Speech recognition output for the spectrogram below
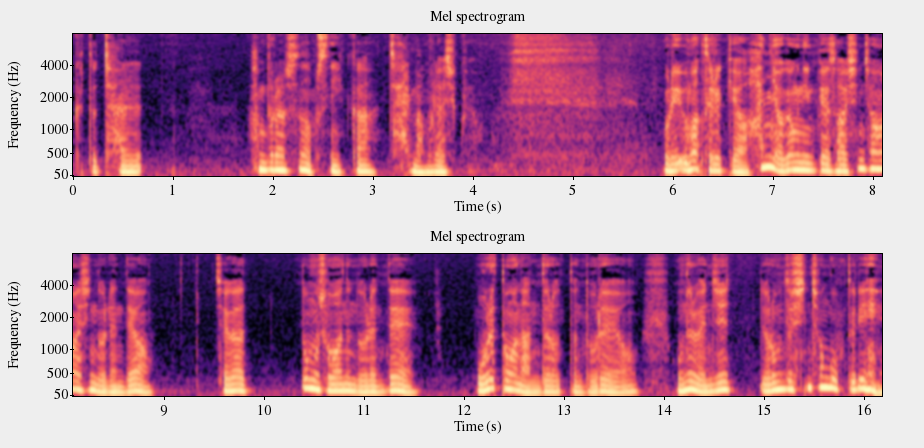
그래도 잘 환불할 수는 없으니까 잘 마무리하시고요. 우리 음악 들을게요. 한여경님께서 신청하신 노래인데요. 제가 너무 좋아하는 노래인데 오랫동안 안 들었던 노래예요. 오늘 왠지 여러분들 신청곡들이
